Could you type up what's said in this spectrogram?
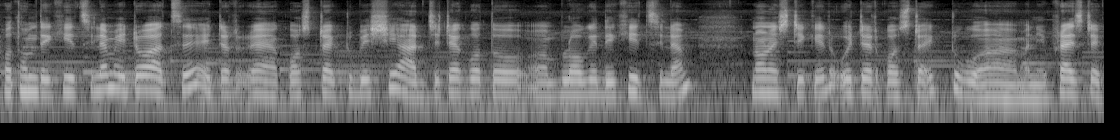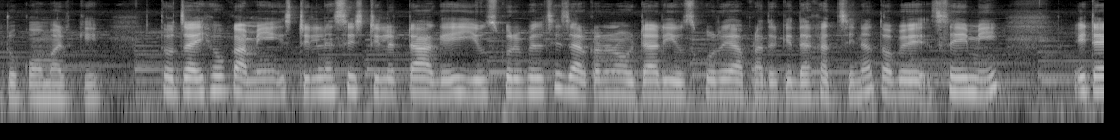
প্রথম দেখিয়েছিলাম। এটাও আছে। এটার কস্টটা একটু বেশি। আর যেটা গত ব্লগে দেখিয়েছিলাম নন স্টিকের ওইটার কস্টটা একটু মানে প্রাইসটা একটু কম আর কি। তো যাই হোক, আমি স্টিলনেস স্টিলেরটা আগেই ইউজ করে ফেলছি, যার কারণে ওইটা আর ইউজ করে আপনাদেরকে দেখাচ্ছি না। তবে সেমই এটা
